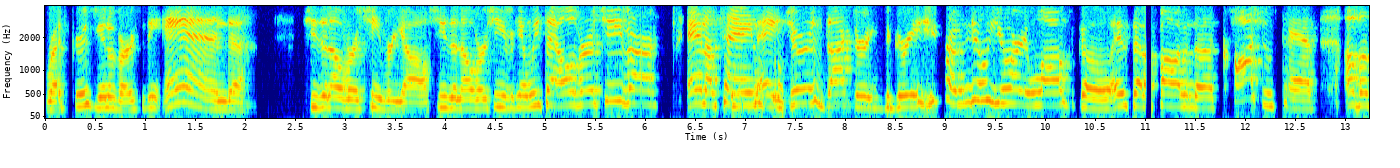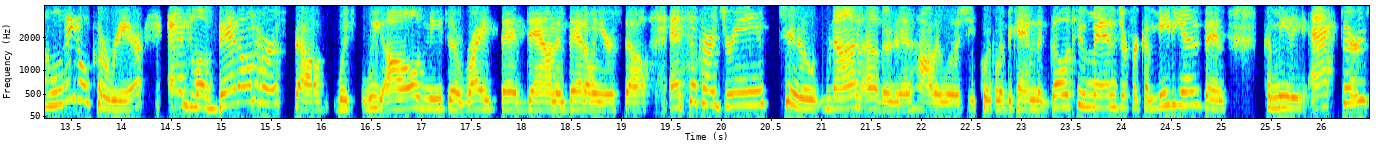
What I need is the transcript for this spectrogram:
Rutgers University. And she's an overachiever, y'all. She's an overachiever. Can we say overachiever? and obtained a Juris Doctorate degree from New York Law School instead following the cautious path of a legal career. Angela bet on herself, which we all need to write that down and bet on yourself, and took her dreams to none other than Hollywood. She quickly became the go to manager for comedians and comedic actors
